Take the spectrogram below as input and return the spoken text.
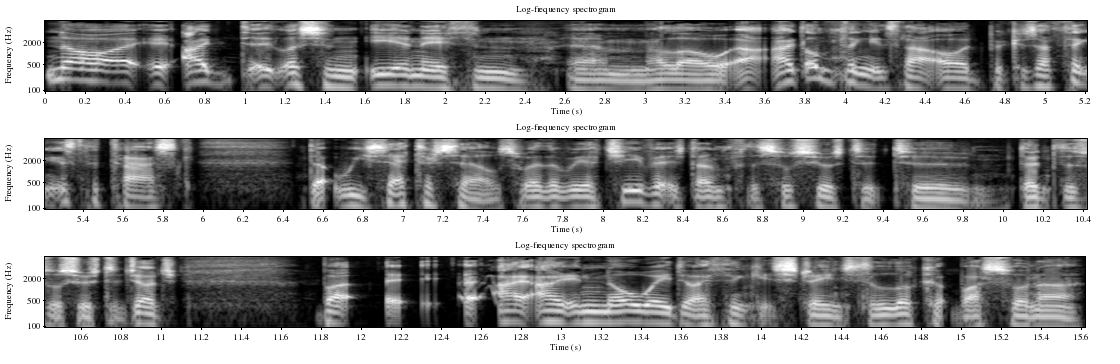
No, I, I listen, Ian Nathan. Um, hello. I, I don't think it's that odd because I think it's the task that we set ourselves. Whether we achieve it is down for the socios to, to down to the socios to judge. But I, I, in no way do I think it's strange to look at Barcelona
